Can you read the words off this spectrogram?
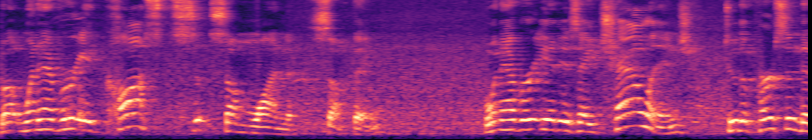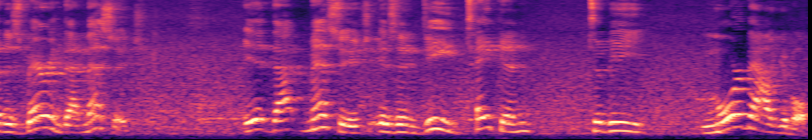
But whenever it costs someone something, whenever it is a challenge to the person that is bearing that message, it, that message is indeed taken to be more valuable.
